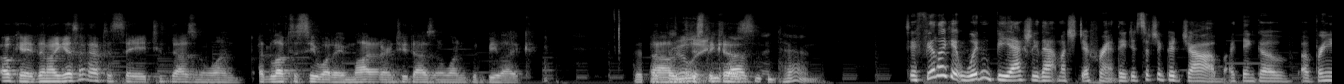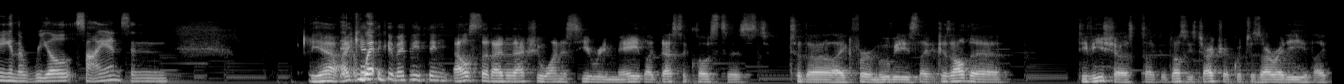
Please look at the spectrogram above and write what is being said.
Okay, then I guess I'd have to say 2001. I'd love to see what a modern 2001 would be like. That, that Uh, they really? Just because- 2010. So I feel like it wouldn't be actually that much different. They did such a good job, I think, of of bringing in the real science and Yeah, I can't What- think of anything else that I'd actually want to see remade. Like that's the closest to the like for movies, like because all the TV shows, like mostly Star Trek, which is already like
